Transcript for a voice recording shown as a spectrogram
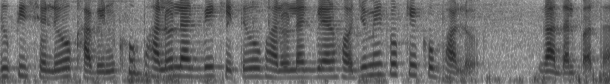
দু পিস হলেও খাবেন। খুব ভালো লাগবে, খেতেও ভালো লাগবে, আর হজমের পক্ষে খুব ভালো গাঁদাল পাতা।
